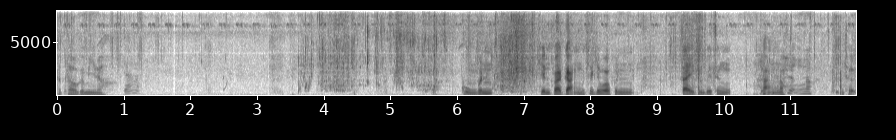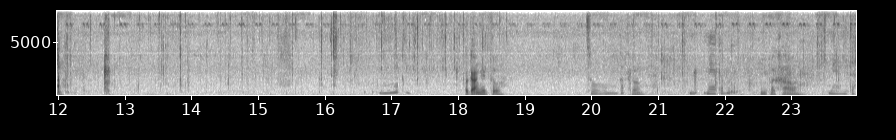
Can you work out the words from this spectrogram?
ตับเต่าก็มีเนาะจ้ากุ้งเพิ่นเห็นปลากังมันจะจะว่าเพิ่นไต่ขึ้นไปถึงหลังเนาะถึงเนาะขึ้นถึง ปลากังเท่ตัวสูงกับสองแม่กับลูกมีปลาขาวแมนจ้ะ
